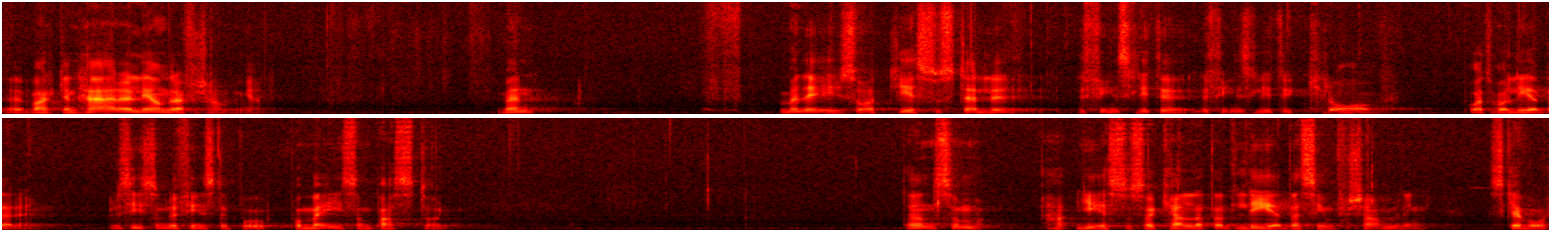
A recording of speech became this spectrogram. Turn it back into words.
Eh, varken här eller i andra församlingar. Men, men det är ju så att Jesus ställer det finns lite, det finns lite krav på att vara ledare. Precis som det finns det på, på mig som pastor. Den som Jesus har kallat att leda sin församling ska vara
